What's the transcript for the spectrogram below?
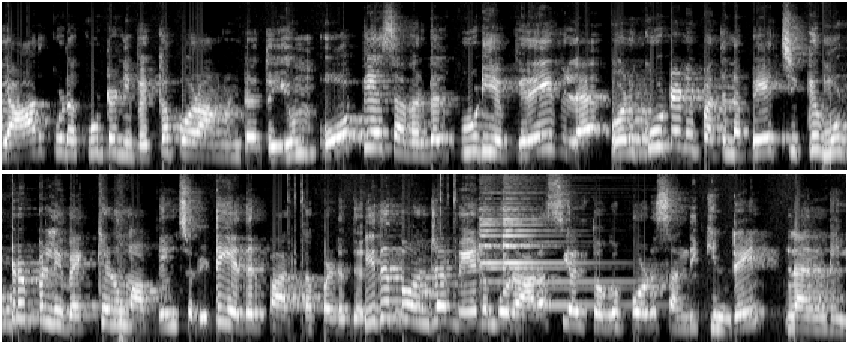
யார் கூட கூட்டணி வைக்க போறாங்கன்றதையும் ஓபிஎஸ் அவர்கள் கூடிய விரைவில் ஒரு கூட்டணி பத்தின பேச்சுக்கு முற்றுப்புள்ளி வைக்கணும் அப்படின்னு சொல்லிட்டு எதிர்பார்க்கப்படுது. இது போன்ற மேலும் ஒரு அரசியல் தொகுப்போடு சந்திக்கின்றேன். நன்றி.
